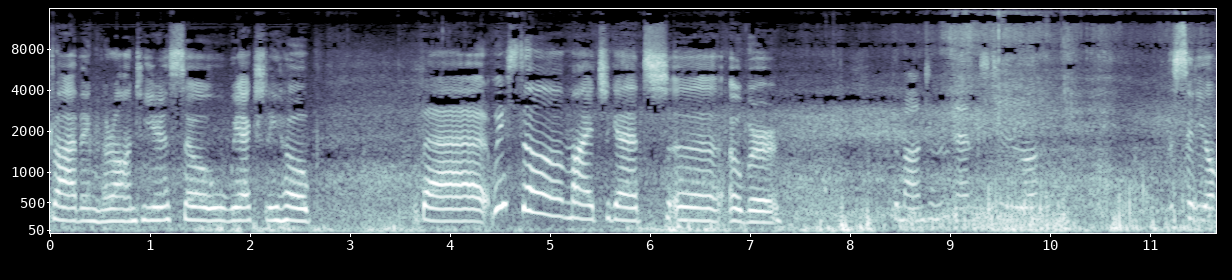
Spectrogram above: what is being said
driving around here so we actually hope that we still might get uh, over the mountain and to the city or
